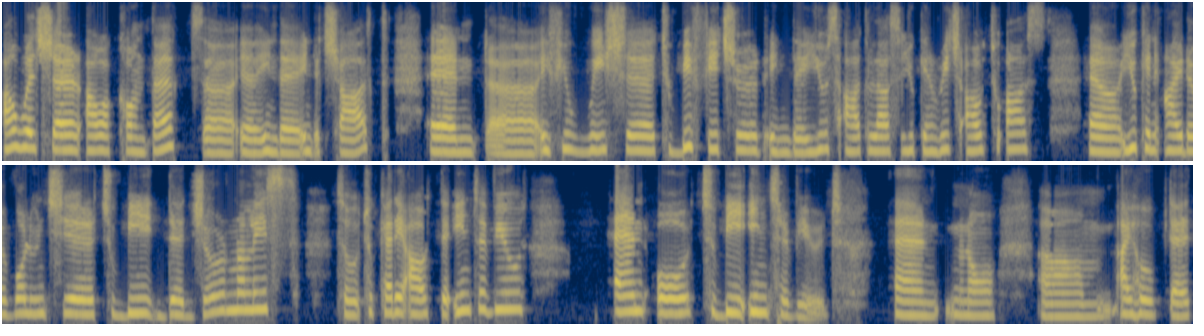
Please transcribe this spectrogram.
I will share our contacts uh, in the in the chat. And uh, if you wish uh, to be featured in the Youth Atlas, you can reach out to us. Uh, you can either volunteer to be the journalist, so to carry out the interview, and or to be interviewed and you know um, I hope that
